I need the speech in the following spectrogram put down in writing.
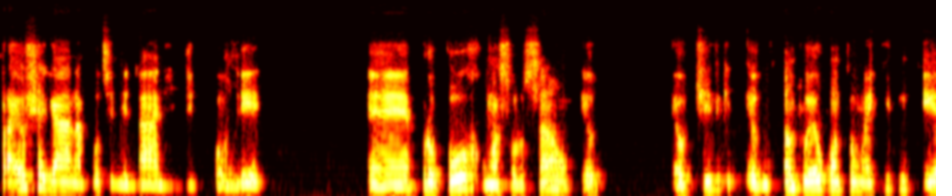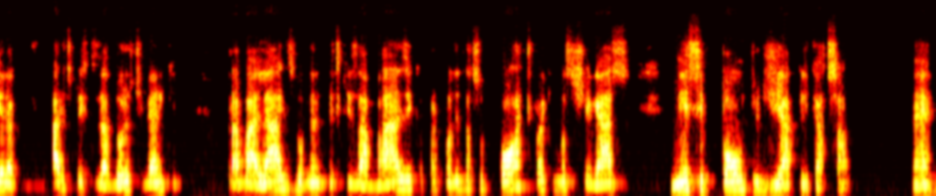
para eu chegar na possibilidade de poder é, propor uma solução, eu, eu tive que, eu, tanto eu quanto uma equipe inteira, vários pesquisadores tiveram que trabalhar desenvolvendo pesquisa básica para poder dar suporte para que você chegasse nesse ponto de aplicação, né?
